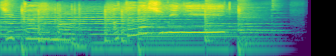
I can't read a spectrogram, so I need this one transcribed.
次回もお楽しみに。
